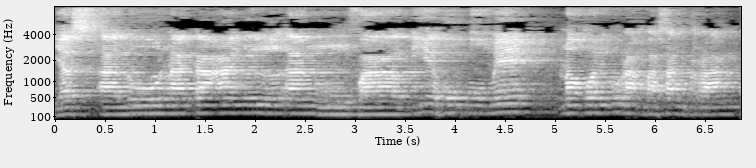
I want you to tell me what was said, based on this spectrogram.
Yas'alunaka 'anil anfal. Piye hukume napa niku rampasan perang?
